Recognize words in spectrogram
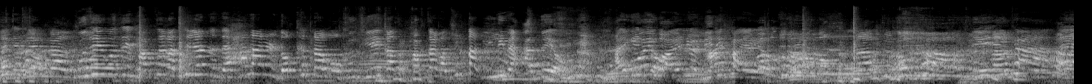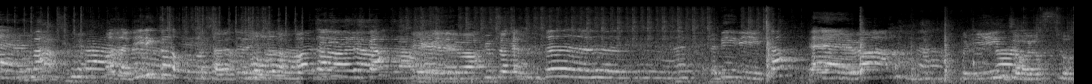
알겠죠? 굳이 굳이 박자가 틀렸는데 하나를 넣겠다고 그 뒤에까지 박자가 쭉딱 밀리면 안 돼요. 알겠죠? 뭐 알려 리리카 앨범도 들어가고. 나 그거다. 리리카 앨범. 맞아 리리카부터 잘 들리죠. 맞아 리리카 앨범. 음, 리리카 앨범. 2인조였어.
